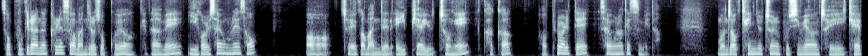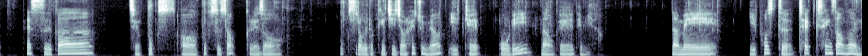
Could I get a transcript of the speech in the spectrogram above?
그래서 복이라는 클래스가 만들어졌고요. 그 다음에 이걸 사용을 해서 어, 저희가 만든 API 요청에 각각 어, 필요할 때 사용을 하겠습니다. 먼저 get 요청을 보시면 저희 get 패스가 지금 북스, 어, 북스죠. 그래서 북스라고 이렇게 지정을 해주면 이 get all이 나오게 됩니다. 그 다음에 이 포스트 책 생성은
